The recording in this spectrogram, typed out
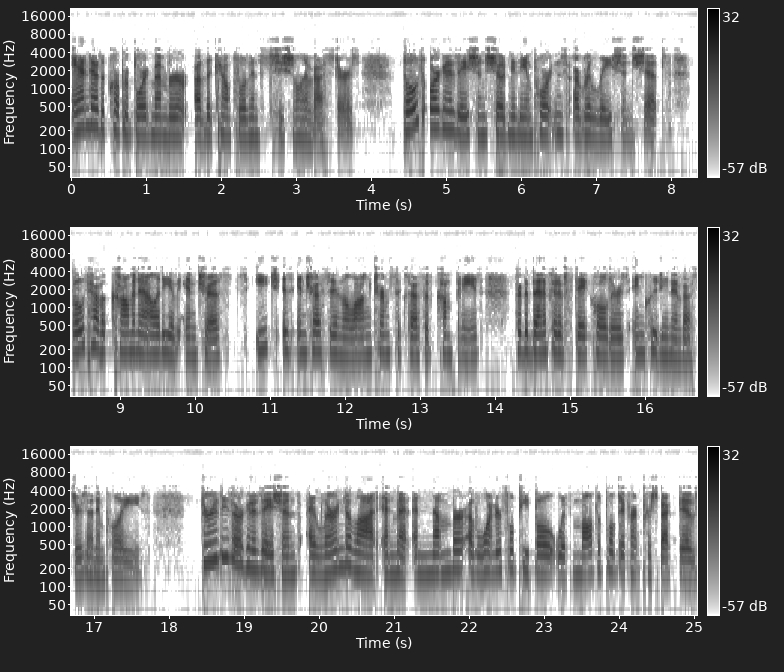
and as a corporate board member of the Council of Institutional Investors. Both organizations showed me the importance of relationships. Both have a commonality of interests each is interested in the long-term success of companies for the benefit of stakeholders, including investors and employees. Through these organizations, I learned a lot and met a number of wonderful people with multiple different perspectives,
